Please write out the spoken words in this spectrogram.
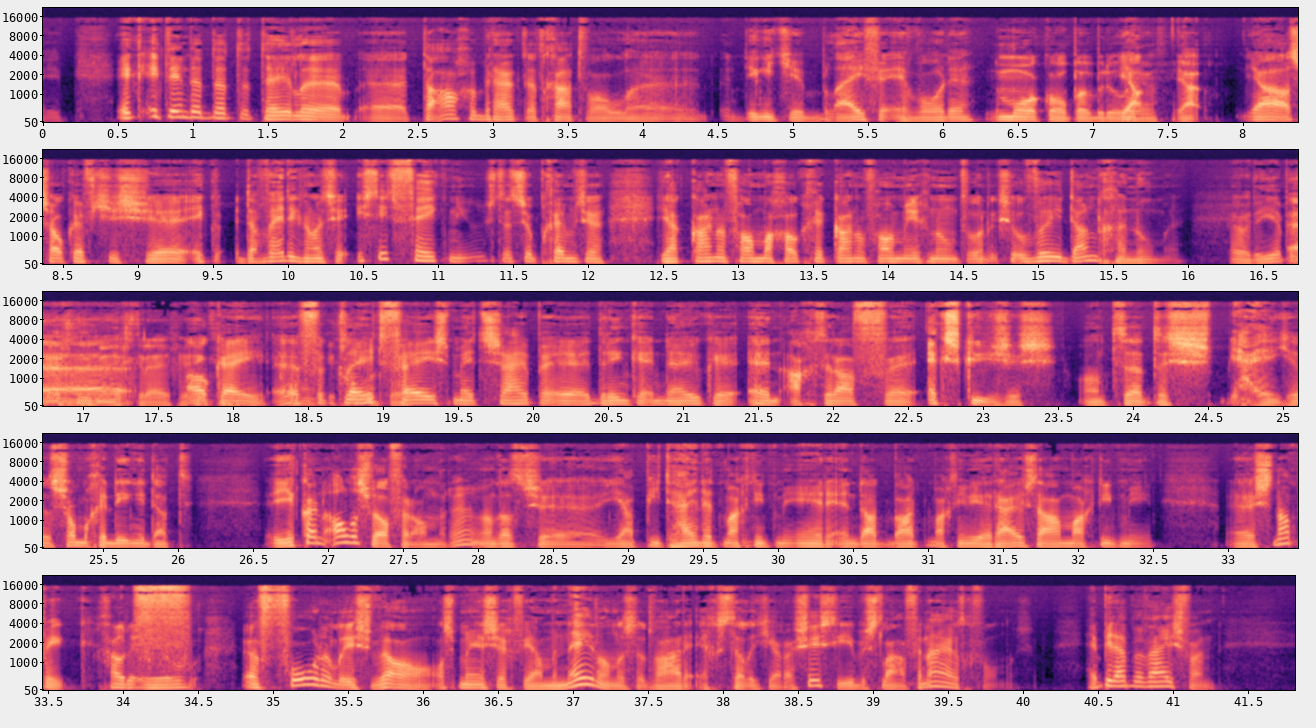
ik, ik denk dat, dat het hele eh, taalgebruik, dat gaat wel eh, een dingetje blijven en worden. de moorkoppen bedoel Ja. je? Ja. Ja, als ze ook eventjes. eh, ik, dan weet ik nooit. Is dit fake news? Dat ze op een gegeven moment zeggen. Ja, carnaval mag ook geen carnaval meer genoemd worden. Ik zeg, hoe wil je dan gaan noemen? Oh, die heb ik echt Eh, niet meegekregen. Oké, eh, ik verkleed eh, feest met zuipen, eh, drinken en neuken. En achteraf eh, excuses. Want dat is, ja, sommige dingen dat. Je kan alles wel veranderen. Want dat is, eh, ja, Piet Hein, het mag niet meer. En dat Bart mag niet meer. Ruisdaal mag niet meer. Eh, snap ik. Gouden eeuw. Voordeel is wel, als mensen zeggen van ja, maar Nederlanders, dat waren echt stelletje racisten. Die hebben slavernij uitgevonden. Heb je daar bewijs van?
